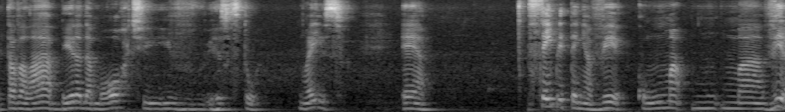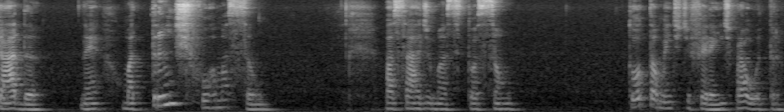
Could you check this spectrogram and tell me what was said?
estava é, lá à beira da morte e, ressuscitou. Não é isso. É sempre tem a ver com uma, uma virada, né? uma transformação. Passar de uma situação totalmente diferente para outra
